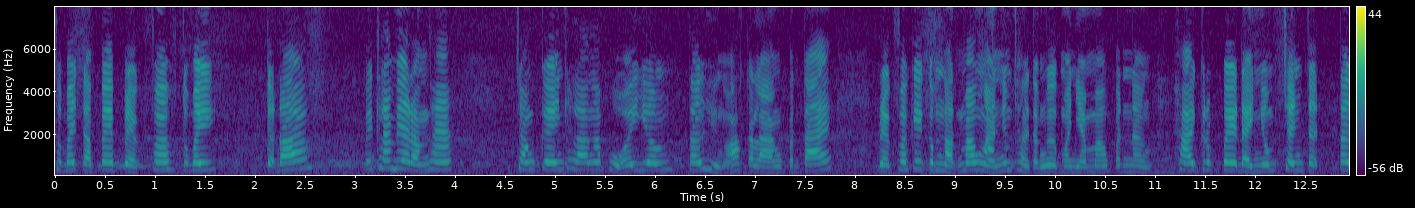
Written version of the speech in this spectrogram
សូម្បីតែពេល breakfast ទោះបីទៅដល់ពេលខ្លះមានអារម្មណ៍ថាចង់គេងខ្លាំងណាស់ព្រោះអីយើងទៅរៀងអស់កន្លងប៉ុន្តែ breakfast គេកំណត់ម៉ោងប៉ុន្មានខ្ញុំត្រូវតែងើបមកញ៉ាំម៉ោងប៉ុណ្ណឹងហើយគ្រប់ពេលដែលខ្ញុំចេញទៅទៅ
